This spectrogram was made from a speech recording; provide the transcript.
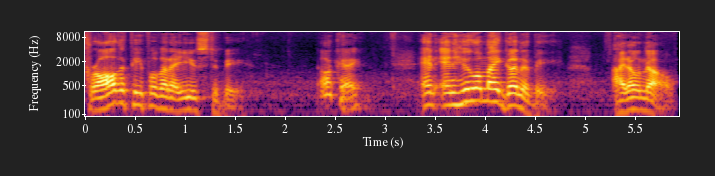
for all the people that I used to be. Okay. And, and who am I going to be? I don't know.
